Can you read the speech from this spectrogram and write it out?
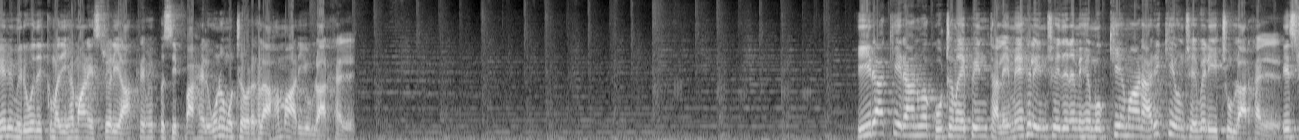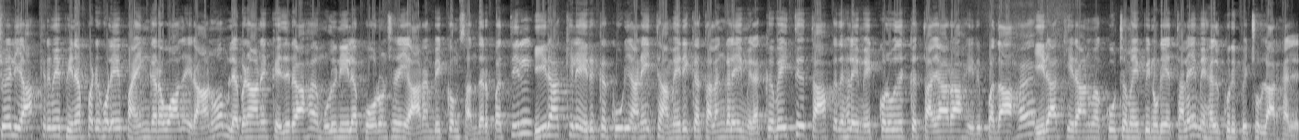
மேலும் இருபதுக்கும் அதிகமான இஸ்ரேலி ஆக்கிரமிப்பு சிப்பாய்கள் ஊனமுற்றவர்களாக மாறியுள்ளார்கள். ஈராக்கிய ராணுவ கூட்டமைப்பின் தலைமைகள் இன்றைய தினம் மிக முக்கியமான அறிக்கை ஒன்றை வெளியிட்டுள்ளார்கள். இஸ்ரேல் ஆக்கிரமிப்பு இனப்படுகொலை பயங்கரவாத ராணுவம் லெபனானுக்கு எதிராக முழுநீள போரொன்றினை ஆரம்பிக்கும் சந்தர்ப்பத்தில் ஈராக்கிலே இருக்கக்கூடிய அனைத்து அமெரிக்க தளங்களையும் இலக்கு வைத்து தாக்குதல்களை மேற்கொள்வதற்கு தயாராக இருப்பதாக ஈராக்கிய ராணுவ கூட்டமைப்பினுடைய தலைமைகள் குறிப்பிட்டுள்ளார்கள்.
